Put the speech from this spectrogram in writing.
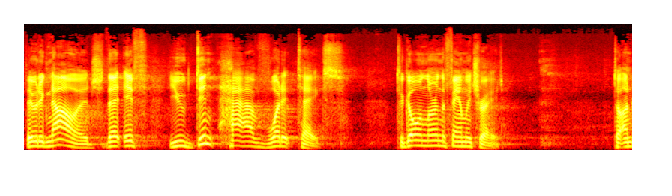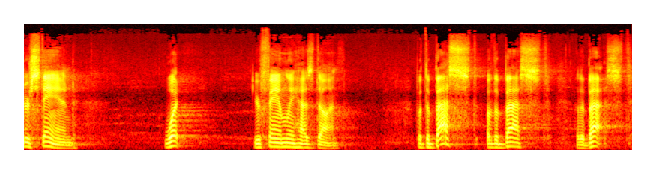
They would acknowledge that if you didn't have what it takes to go and learn the family trade, to understand what your family has done. But the best of the best of the best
